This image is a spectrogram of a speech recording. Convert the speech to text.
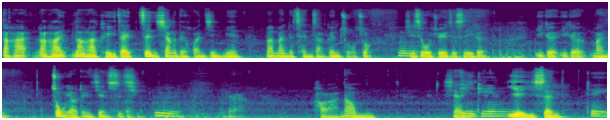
让他让他让他可以在正向的环境里面慢慢的成长跟茁壮。其实我觉得这是一个一个一个蛮重要的一件事情。嗯，对啊，好啦，那我们现在今天夜已深，对，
